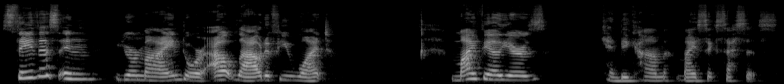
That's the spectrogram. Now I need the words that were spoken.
say this in your mind or out loud if you want. My failures can become my successes.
